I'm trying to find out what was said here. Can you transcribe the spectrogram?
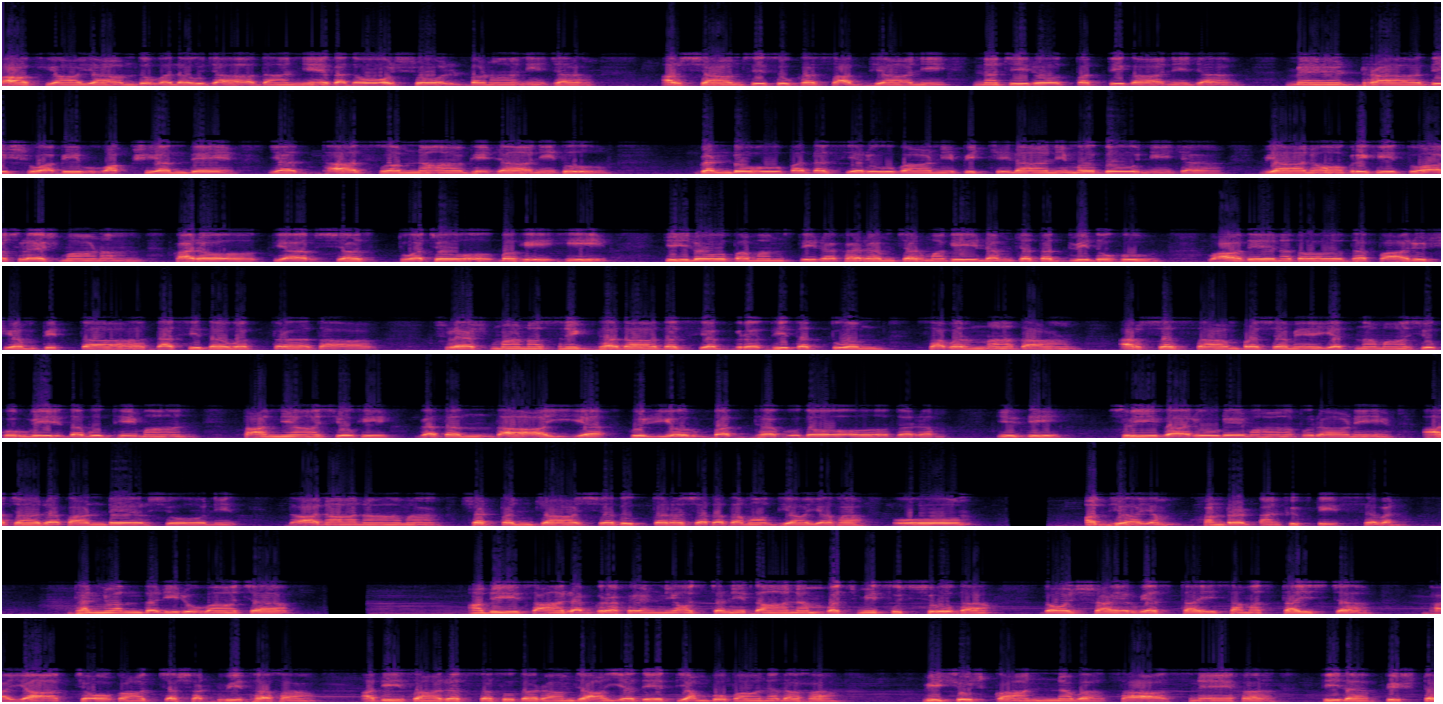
बाह्यायान्दुवलौ जाधान्येकदोषोल्बणानि च। अर्शांसि सुखसाध्यानि न चिरोत्पत्तिकानि च मेढ्रादिष्वपि वक्ष्यन्ते यद्धा स्वं नाभिजानितु। गण्डूपदस्य रूपाणि पिच्छिलानि मृदूनि च व्यानो गृहीत्वा श्लेष्माणं करोत्यर्षस्त्वचो बहिः। कीलोपमं स्थिरकरं चर्मकीलं च तद्विदुः वादेन तोदपारुष्यं पित्ता दशितवक्त्रता श्लेष्मणस्निग्धता तस्य ग्रथितत्वं सवर्णता अर्षसां प्रशमे यत्नमाशु कुर्वीदबुद्धिमान् तान्याशु हि गदन्दाय्य कुर्युर्बद्धगुदोदरम्। इति श्रीगारूडे महापुराणे आचारकाण्डेर्षोनिदानानाम षट्पञ्चाशदुत्तरशततमोऽध्यायः ओम् अध्यायम् हण्ड्रेड् अण्ड् फिफ्टि सेवेन् धन्वन्तरिरुवाच अदिसारग्रहेण्योश्च निदानं वच्मि शुश्रुत दोषैर्व्यस्तैः समस्तैश्च भयाच्चोकाच्च षड्विधः अधिसारः सुतरां जायतेत्यम्बुपानदः विशुष्कान्नव सा स्नेह तिलपिष्टविरूढकैः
